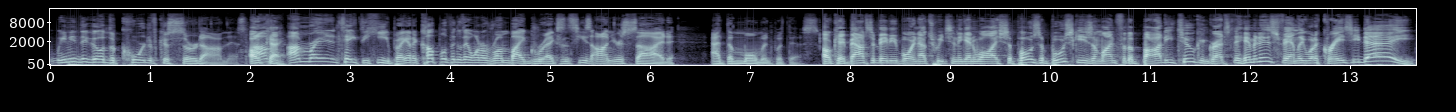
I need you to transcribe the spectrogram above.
We need to go to the court of Caserta on this. Okay. I'm, I'm ready to take the heat, but I got a couple of things I want to run by Greg since he's on your side at the moment with this. Okay, bouncing baby boy now tweets in again. Well, I suppose Abuski's in line for the body too. Congrats to him and his family. What a crazy day.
